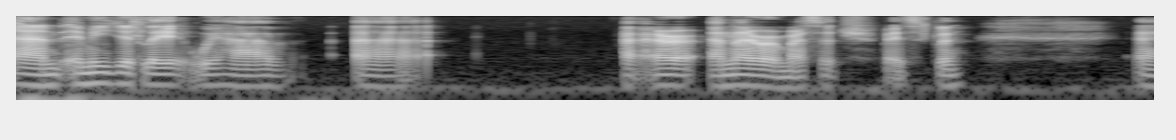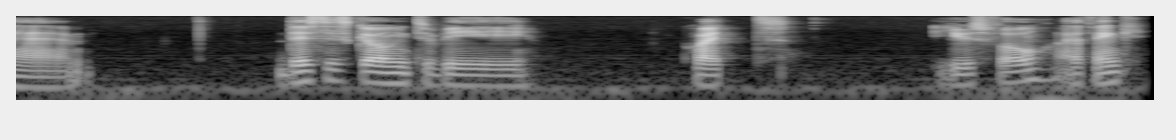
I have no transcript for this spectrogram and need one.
and immediately we have uh, an error message basically. Um, this is going to be quite useful, I think.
